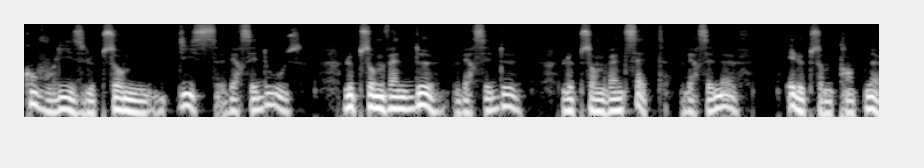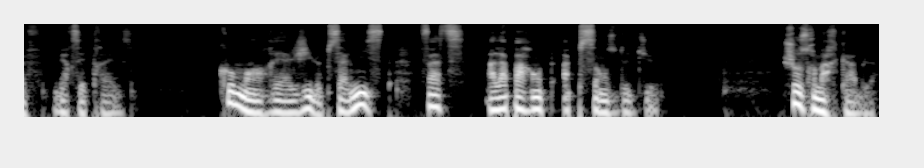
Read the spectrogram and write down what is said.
Qu'on vous lise le psaume 10, verset 12, le psaume 22, verset 2, le psaume 27, verset 9, et le psaume 39, verset 13. Comment réagit le psalmiste face à l'apparente absence de Dieu? Chose remarquable,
